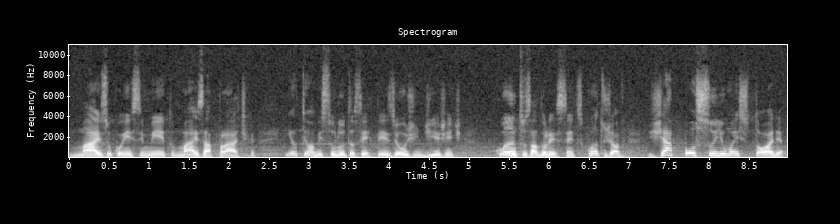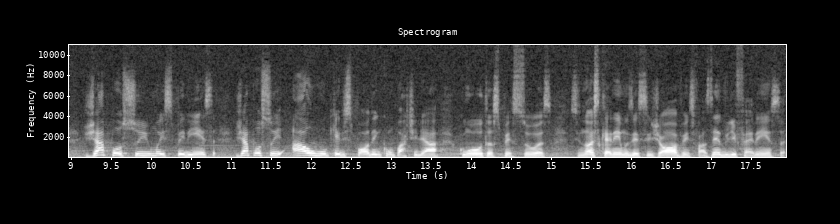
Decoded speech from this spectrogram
mais o conhecimento, mais a prática. E eu tenho absoluta certeza, e hoje em dia, gente, quantos adolescentes, quantos jovens já possuem uma história, já possuem uma experiência, já possuem algo que eles podem compartilhar com outras pessoas. Se nós queremos esses jovens fazendo diferença,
